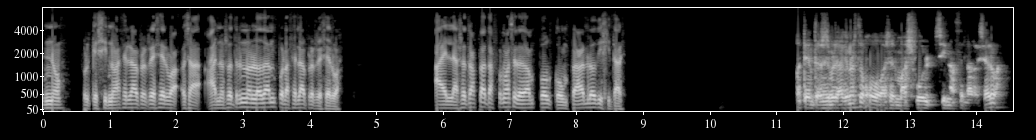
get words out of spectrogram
No, porque si no haces la pre-reserva, o sea, a nosotros nos lo dan por hacer la pre-reserva. A en las otras plataformas se lo dan por comprarlo digital. Entonces es verdad que nuestro juego va a ser más full sin hacer la reserva.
